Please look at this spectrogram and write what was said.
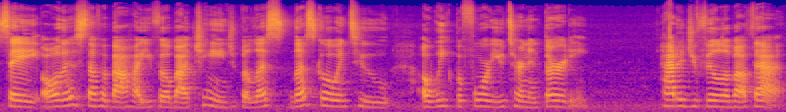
say all this stuff about how you feel about change, but let's let's go into a week before you turn in 30. How did you feel about that?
